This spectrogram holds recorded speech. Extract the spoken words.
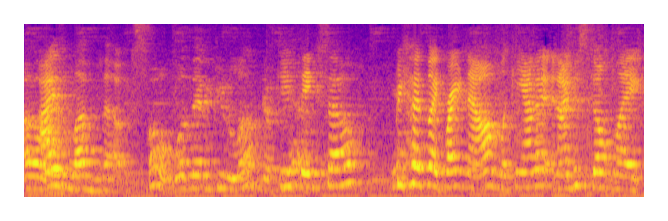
Oh. I love those. Oh, well then if you love them, Do you yeah. think so? Because like right now I'm looking at it and I just don't like,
